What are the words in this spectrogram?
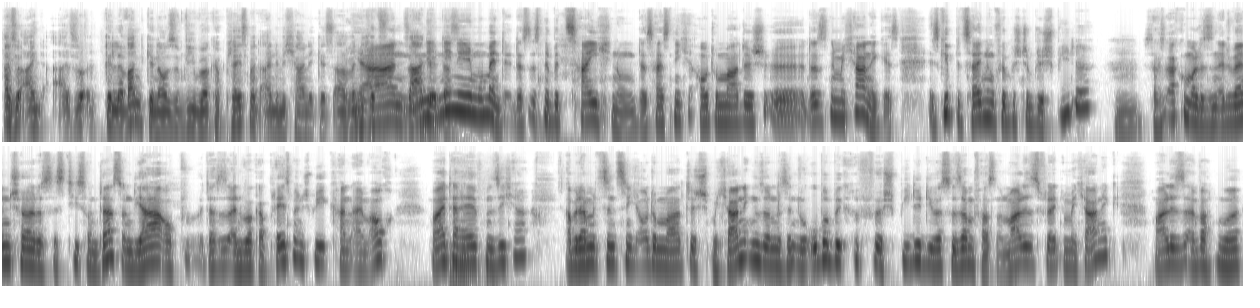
Also ein, also relevant, genauso wie Worker Placement eine Mechanik ist. Aber wenn ja, ich jetzt sage, nee, nee, nee, Moment, das ist eine Bezeichnung. Das heißt nicht automatisch, äh, dass es eine Mechanik ist. Es gibt Bezeichnungen für bestimmte Spiele. Mhm. Du sagst, ach, guck mal, das ist ein Adventure, das ist dies und das. Und ja, auch, das ist ein Worker Placement Spiel, kann einem auch weiterhelfen, mhm. sicher. Aber damit sind es nicht automatisch Mechaniken, sondern es sind nur Oberbegriffe für Spiele, die was zusammenfassen. Und mal ist es vielleicht eine Mechanik, mal ist es einfach nur,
